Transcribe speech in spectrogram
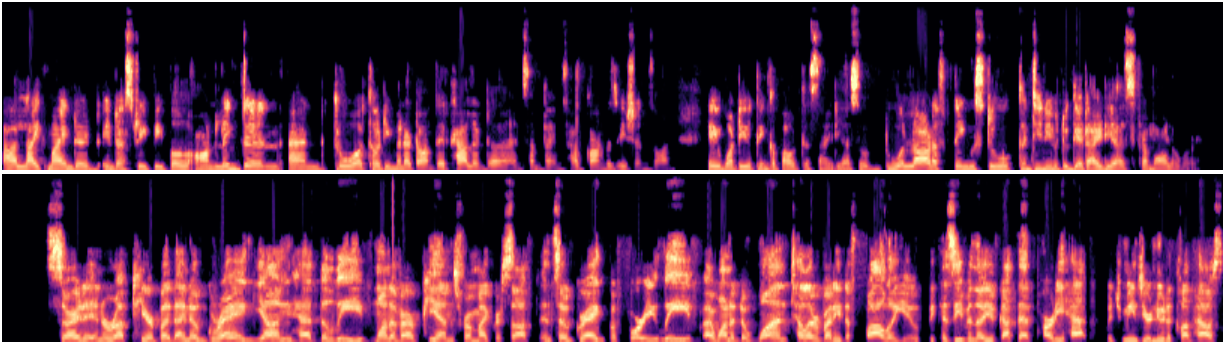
uh, like-minded industry people on linkedin and throw a 30 minute on their calendar and sometimes have conversations on hey what do you think about this idea so do a lot of things to continue to get ideas from all over sorry to interrupt here, but I know Greg Young had to leave, one of our PMs from Microsoft. And so, Greg, before you leave, I wanted to one, tell everybody to follow you because even though you've got that party hat, which means you're new to Clubhouse,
